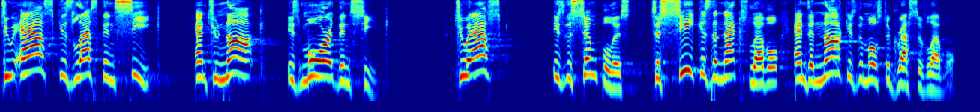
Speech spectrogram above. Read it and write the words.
To ask is less than seek, and to knock is more than seek. To ask is the simplest, to seek is the next level, and to knock is the most aggressive level.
